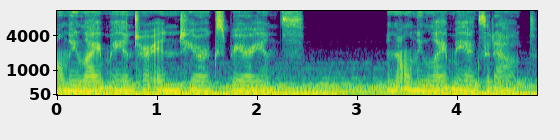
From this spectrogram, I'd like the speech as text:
Only light may enter into your experience, and only light may exit out.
